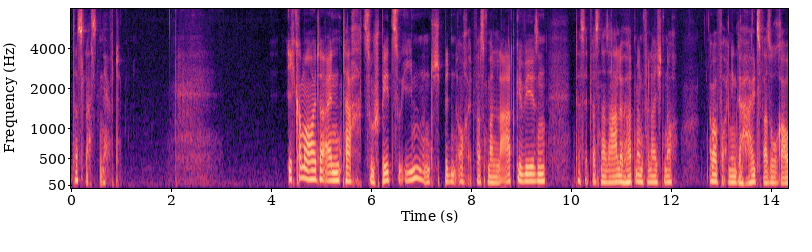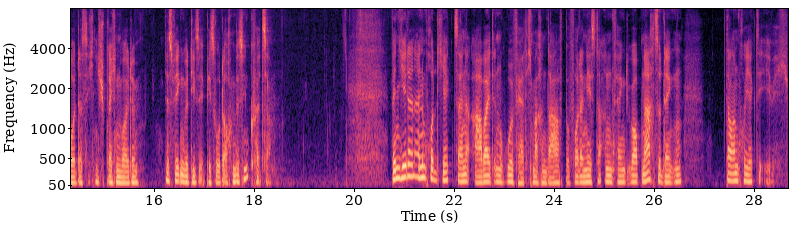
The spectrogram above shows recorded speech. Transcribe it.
das Lastenheft. Ich komme heute einen Tag zu spät zu Ihnen und bin auch etwas malat gewesen. Das etwas Nasale hört man vielleicht noch. Aber vor allen Dingen der Hals war so rau, dass ich nicht sprechen wollte. Deswegen wird diese Episode auch ein bisschen kürzer. Wenn jeder in einem Projekt seine Arbeit in Ruhe fertig machen darf, bevor der nächste anfängt, überhaupt nachzudenken, dauern Projekte ewig.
